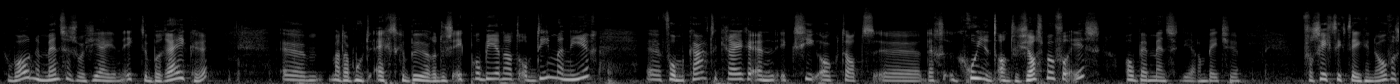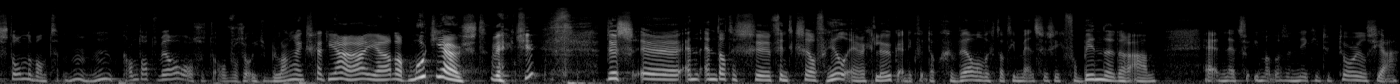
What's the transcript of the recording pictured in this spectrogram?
gewone mensen zoals jij en ik te bereiken. Ehm, maar dat moet echt gebeuren. Dus ik probeer dat op die manier eh, voor elkaar te krijgen. En ik zie ook dat eh er een groeiend enthousiasme voor is. Ook bij mensen die er een beetje voorzichtig tegenover stonden. Want hmm, hmm, kan dat wel als het over zoiets belangrijks gaat? Ja, ja, dat moet juist, weet je. Dus, eh, en, en dat is, eh, vind ik zelf heel erg leuk. En ik vind het ook geweldig dat die mensen zich verbinden daaraan. Hè, net zo iemand als een Nikki Tutorials, ja.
